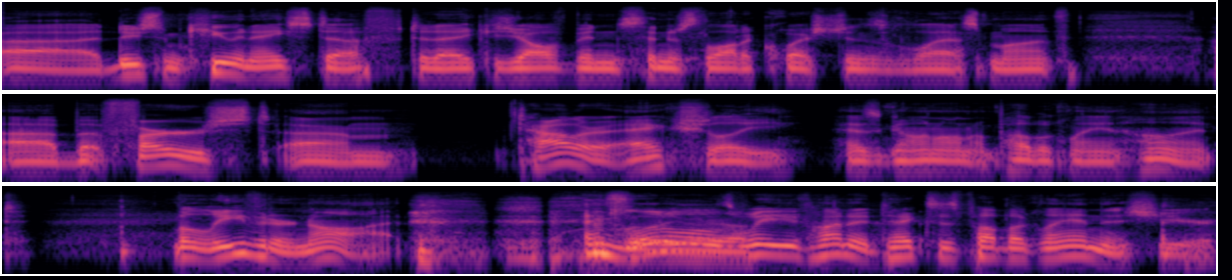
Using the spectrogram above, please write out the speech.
uh, do some Q and A stuff today because y'all have been sending us a lot of questions of the last month. Uh, but first, um, Tyler actually has gone on a public land hunt Believe it or not, as little as we've hunted Texas public land this year,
